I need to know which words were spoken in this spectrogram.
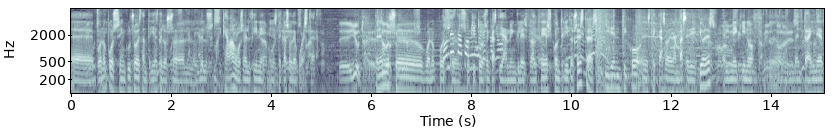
eh, bueno, pues incluso estanterías de los, eh, de los que amamos el cine, en este caso de western. Tenemos, eh, bueno, pues eh, subtítulos en castellano, inglés, francés, contenidos extras, idéntico en este caso en ambas ediciones, el making of, eh, el tráiler,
